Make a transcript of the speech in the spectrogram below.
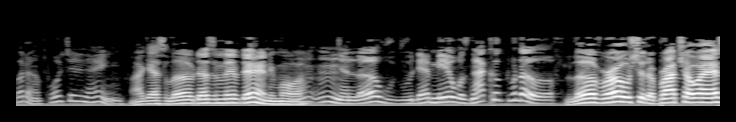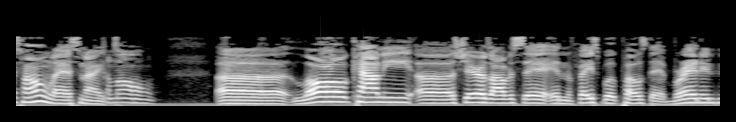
What an unfortunate name. I guess Love doesn't live there anymore. Mm-mm, and love, that meal was not cooked with love. Love Road should have brought your ass home last night. Come on. uh laurel county uh sheriff's office said in the facebook post that brandon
